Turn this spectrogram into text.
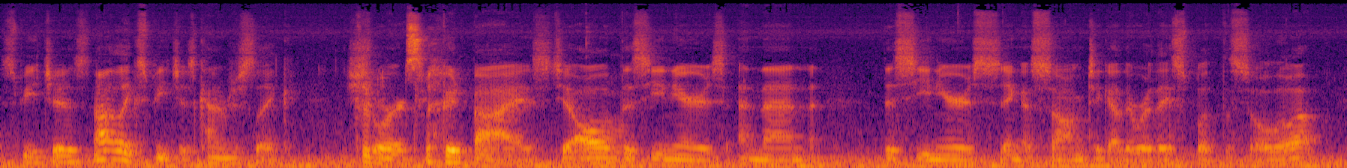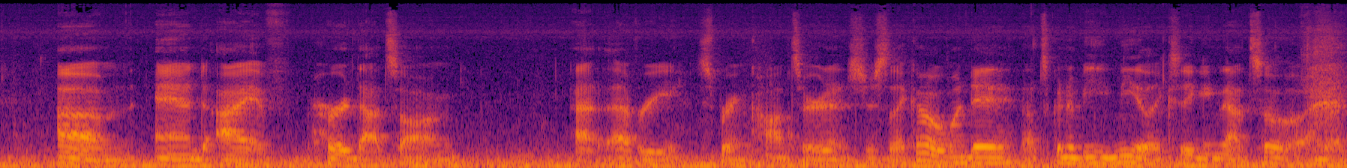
speeches. Not like speeches, kind of just like short goodbyes to all of the seniors, and then the seniors sing a song together where they split the solo up. Um, and I've heard that song at every spring concert, and it's just like, oh, one day that's gonna be me like singing that solo, and like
